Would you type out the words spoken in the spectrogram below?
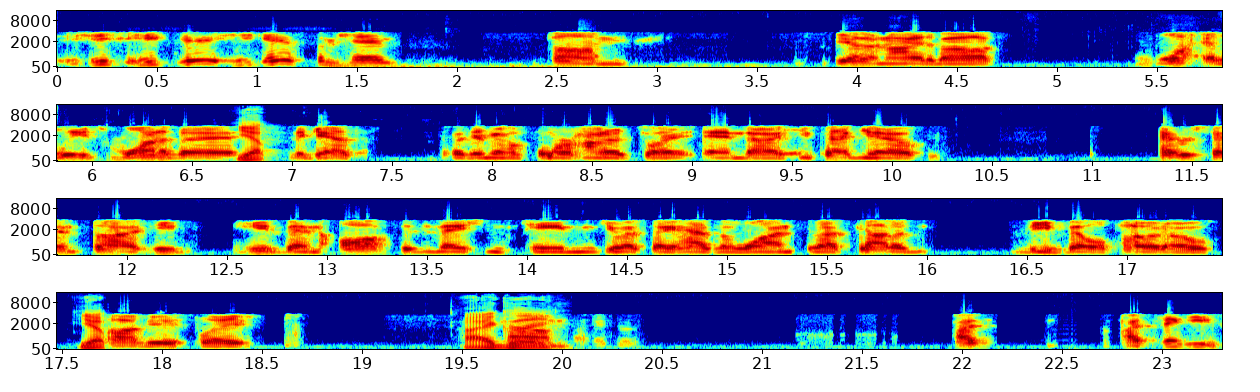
he he gave, he gave some hints um, the other night about one, at least one of the Yep. the guests are going to be on 400. So I, and uh, he said, you know, ever since uh, he he's been off the Nations team, USA hasn't won, so that's got to be Villopoto, Yep. obviously. I agree. Um, I I think he's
